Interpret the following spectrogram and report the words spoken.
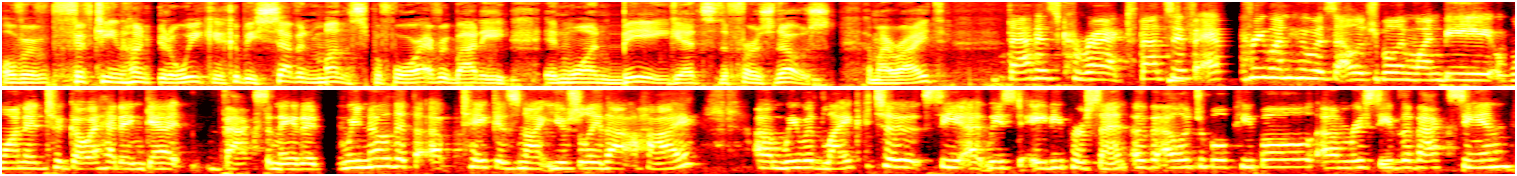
over 1500 a week, it could be seven months before everybody in 1B gets the first dose. Am I right? That is correct. That's if everyone who is eligible in 1B wanted to go ahead and get vaccinated. We know that the uptake is not usually that high. Um, we would like to see at least 80% of eligible people um, receive the vaccine.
